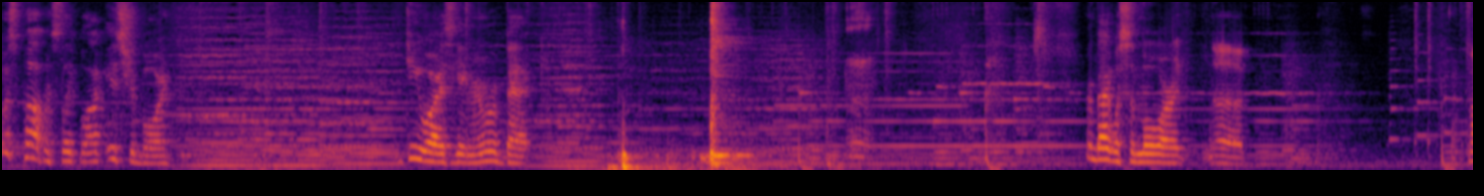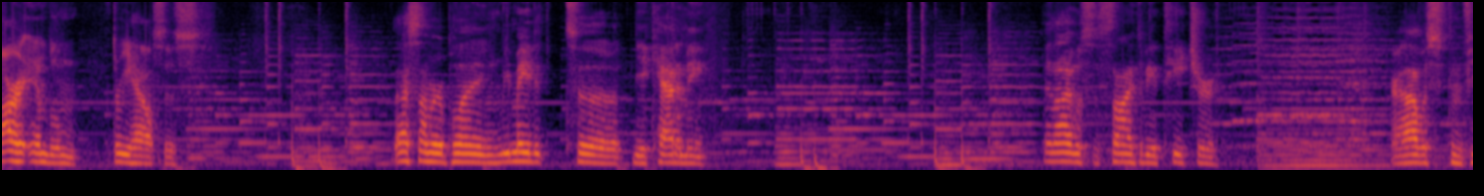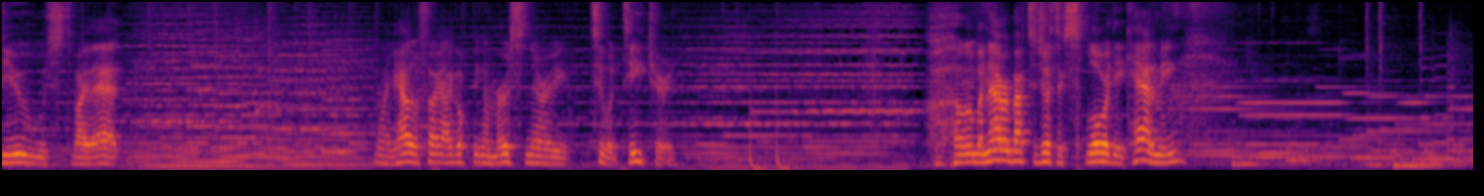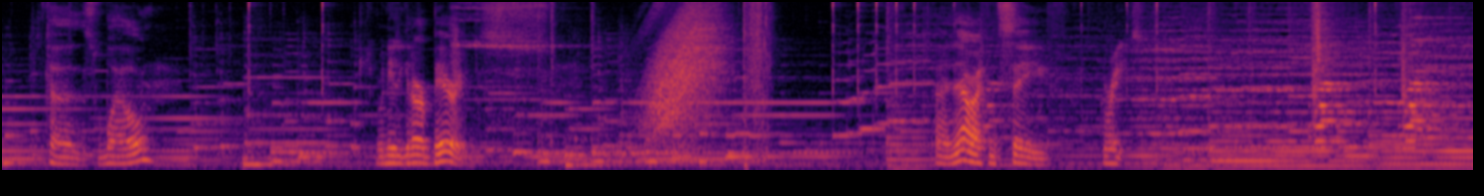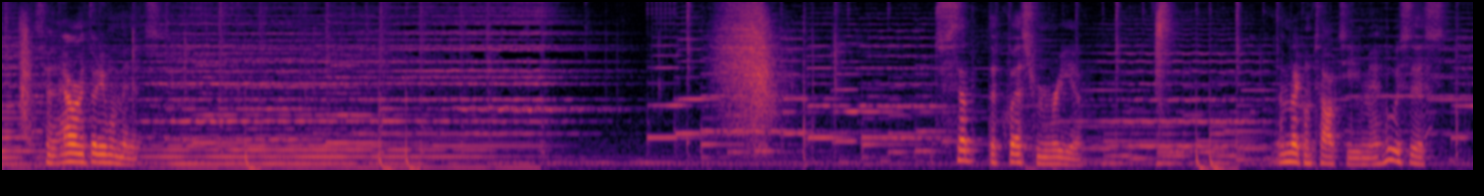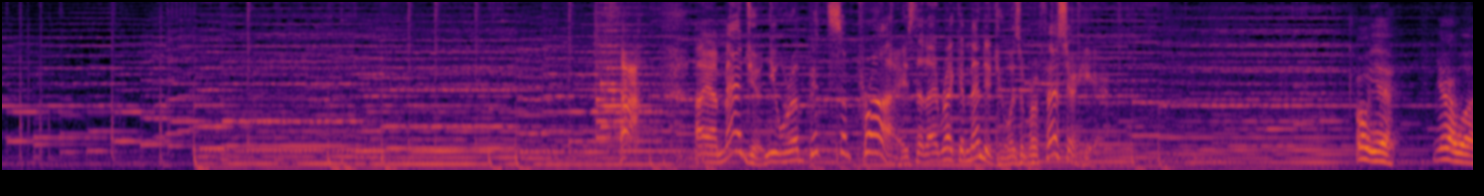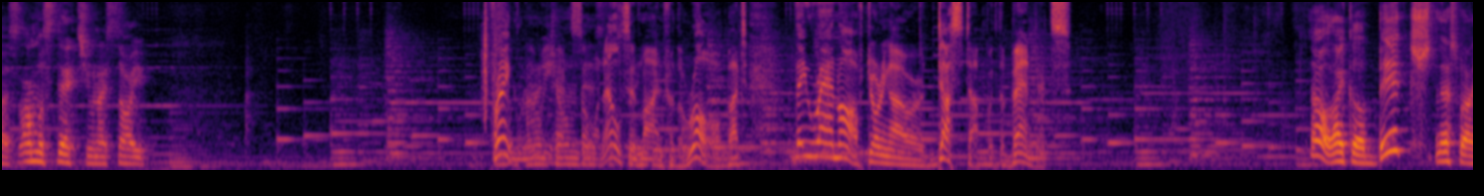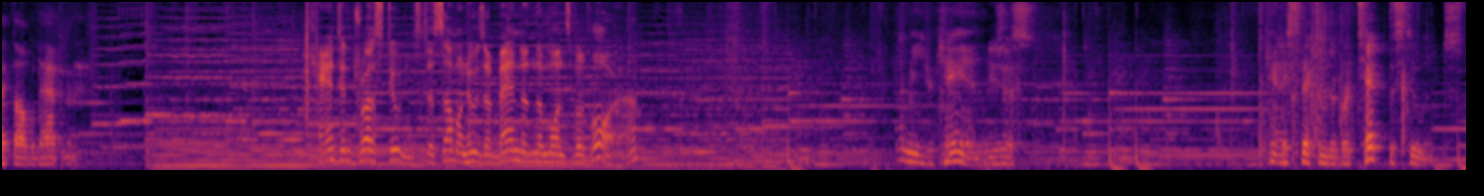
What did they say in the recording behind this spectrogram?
What's poppin', Slick Block? It's your boy. DWize Gamer, we're back. We're back with some more uh, Fire Emblem Three Houses. Last time we were playing, we made it to the academy. And I was assigned to be a teacher. I was confused by that. Like, how the fuck I go from being a mercenary to a teacher? Um, but now we're about to just explore the academy. Because, well, we need to get our bearings. And now I can save. Great. It's been an hour and 31 minutes. Accept the quest from Rhea. I'm not gonna talk to you, man. Who is this? Ha! I imagine you were a bit surprised that I recommended you as a professor here. Oh yeah, yeah I was. I almost decked you when I saw you. Frankly, we had someone else in mind for the role, but they ran off during our dust-up with the bandits. Oh, like a bitch? That's what I thought would happen. Can't entrust students to someone who's abandoned them once before, huh? I mean, you can. You just can't expect them to protect the students.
